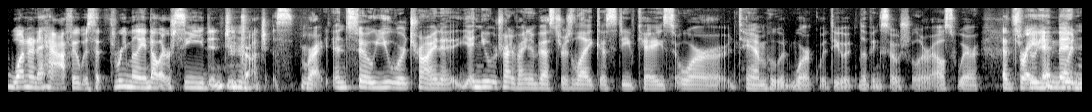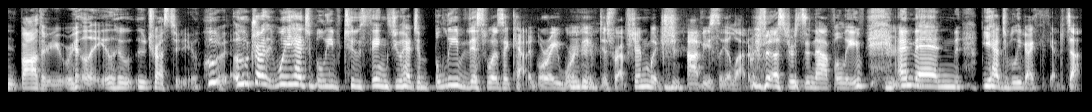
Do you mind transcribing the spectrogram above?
one and a half. It was a $3 million seed in 2 mm-hmm. tranches. Right. And so you were trying to, and you were trying to find investors like a Steve Case or Tam who would work with you at Living Social or elsewhere. That's right. And then- wouldn't bother you really, who, who trusted you. who who tried we had to believe two things you had to believe this was a category worthy Mm-hmm. of disruption which mm-hmm. obviously a lot of investors did not believe mm-hmm. and then you had to believe i could get it done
